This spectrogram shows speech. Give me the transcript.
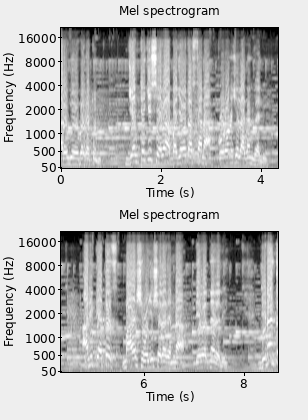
आरोग्य विभागातून जनतेची सेवा बजावत असताना कोरोनाची लागण झाली. आणि त्यातच माया शिवाजी शेलार यांना देवज्ञा झाली. दिनांक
